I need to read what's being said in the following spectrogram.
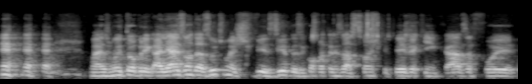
Mas muito obrigado. Aliás, uma das últimas visitas e confraternizações que teve aqui em casa foi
